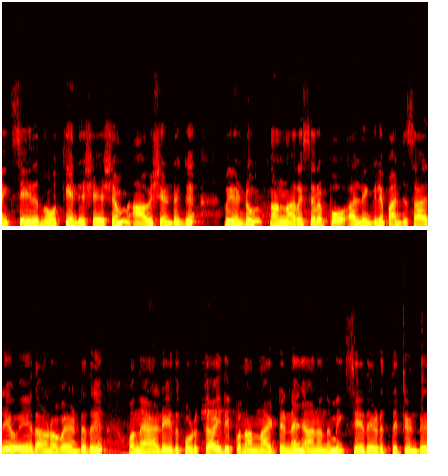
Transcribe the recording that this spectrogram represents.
മിക്സ് ചെയ്ത് നോക്കിയതിന്റെ ശേഷം ആവശ്യമുണ്ടെങ്കിൽ വീണ്ടും നന്നാറി സിറപ്പോ അല്ലെങ്കിൽ പഞ്ചസാരയോ ഏതാണോ വേണ്ടത് ഒന്ന് ആഡ് ചെയ്ത് കൊടുക്കുക. ഇതിപ്പോൾ നന്നായിട്ട് തന്നെ ഞാനൊന്ന് മിക്സ് ചെയ്ത് എടുത്തിട്ടുണ്ട്.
